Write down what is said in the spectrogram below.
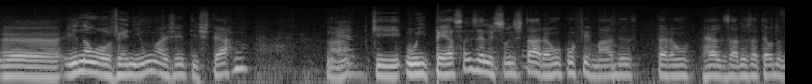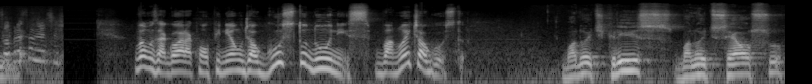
eh, e não houver nenhum agente externo, né, é. que o impeça, as eleições estarão confirmadas, estarão realizadas até o domingo. Vamos agora com a opinião de Augusto Nunes. Boa noite, Augusto. Boa noite, Cris. Boa noite, Celso.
